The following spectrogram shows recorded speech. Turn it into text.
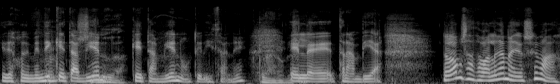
y de Jodimendi que también, que también utilizan ¿eh? el eh, tranvía. ¿Nos vamos a Zabalgana, Joseba?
